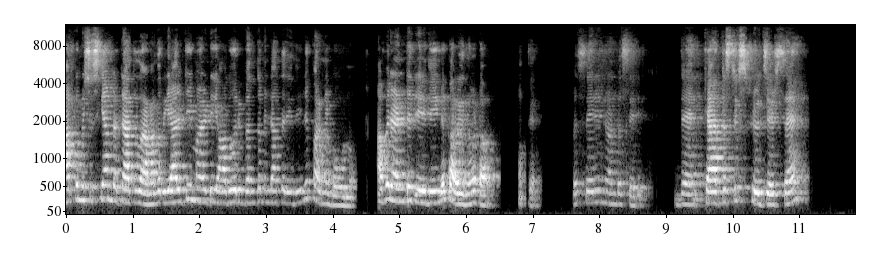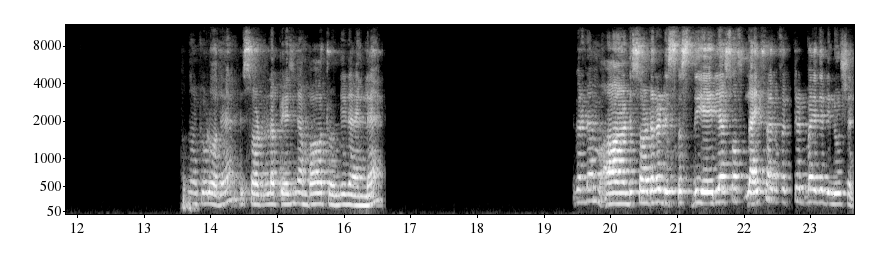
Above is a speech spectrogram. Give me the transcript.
ആർക്കും വിശ്വസിക്കാൻ പറ്റാത്തതാണ്. അത് റിയാലിറ്റിയുമായിട്ട് യാതൊരു ബന്ധമില്ലാത്ത രീതിയിൽ പറഞ്ഞു പോകുന്നു. അപ്പൊ രണ്ട് രീതിയിൽ പറയുന്നു കേട്ടോ. Okay. Non bizarre then characteristics features നോക്കിക്കോളൂ അതെ. ഡിസോർഡറിലെ പേജ് നമ്പർ ട്വന്റി നയനിലെ ഇവരുടെ disorder discuss the areas of life affected by the delusion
